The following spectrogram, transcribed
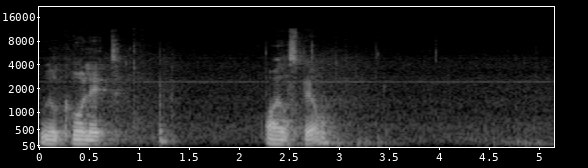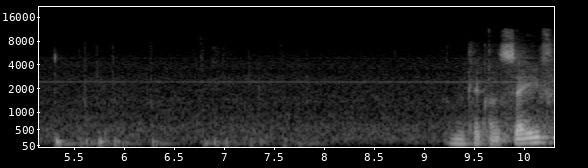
We'll call it oil spill. Click on save.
